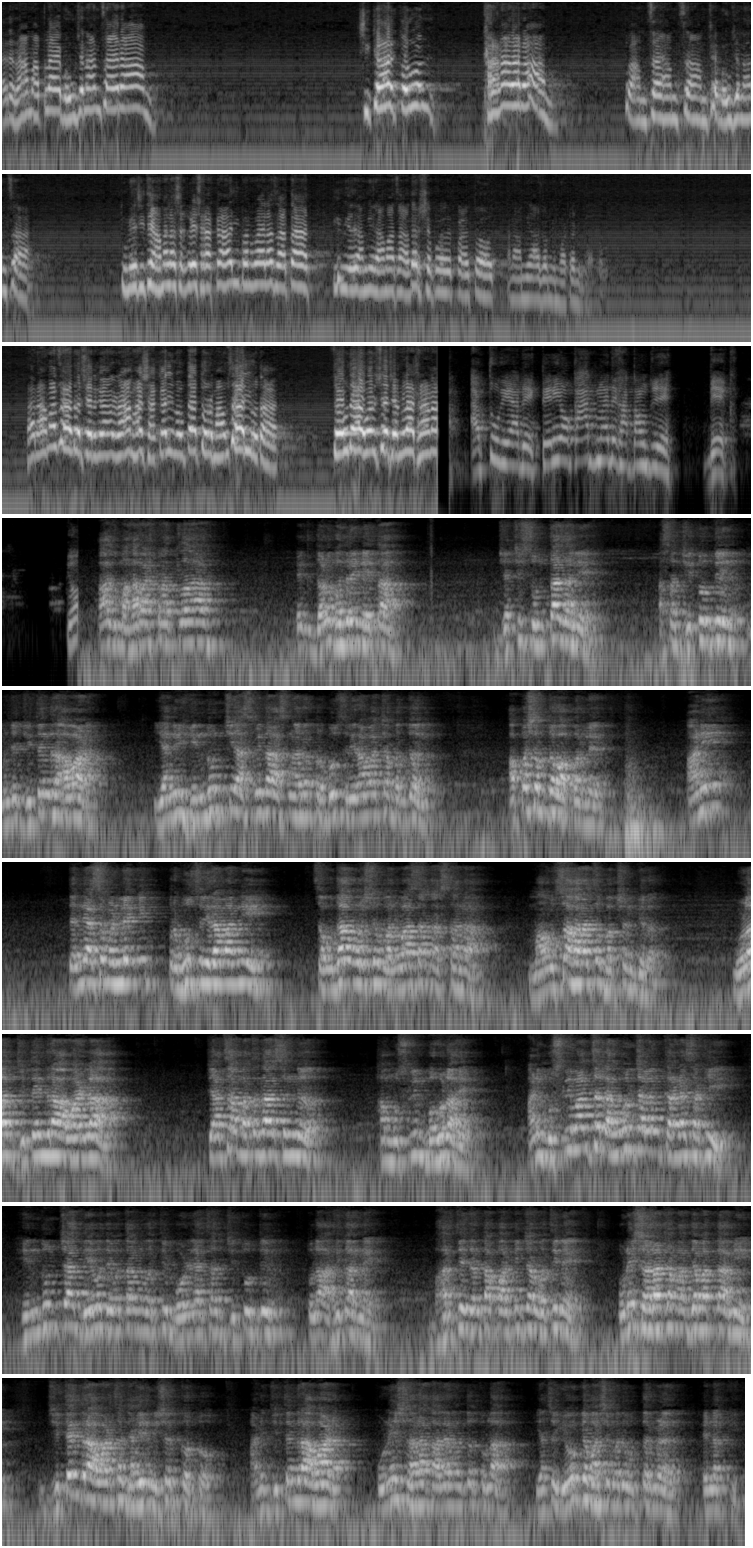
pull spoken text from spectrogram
अरे राम आपला आहे बहुजनांचा आहे राम. शिकार करून खाणारा राम. तो आमचा आहे आमचा आमच्या बहुजनांचा. तुम्ही जिथे आम्हाला सगळे शाकाहारी बनवायला जातात की मी- आम्ही रामाचा आदर्श पाळतो आहोत आणि आम्ही आज आम्ही मटण खातो. हा रामाचा आदर्श राम हा शाकाहारी नव्हता तो मांसाहारी होता. चौदा वर्ष जंगलात राहणार तू गया देख तेरी औकात मैं दिखाता हूँ तुझे. देख. आज महाराष्ट्रातला एक दळभद्री नेता ज्याची सुलता झाली आहे. असं जितुद्दीन म्हणजे जितेंद्र आव्हाड यांनी हिंदूंची अस्मिता असणारं प्रभू श्रीरामाच्या बद्दल अपशब्द वापरलेत. आणि त्यांनी असं म्हणले की प्रभू श्रीरामांनी चौदा वर्ष वनवासात असताना मांसाहाराचं भक्षण केलं. मुळात जितेंद्र आव्हाडला त्याचा मतदारसंघ हा मुस्लिम बहुल आहे. आणि मुस्लिमांचं लागून चालन करण्यासाठी हिंदूंच्या देवदेवतांवरती बोलण्याचा जितुद्दीन तुला अधिकार नाही. भारतीय जनता पार्टीच्या वतीने पुणे शहराच्या माध्यमातून आम्ही जितेंद्र आव्हाडचा जाहीर निषेध करतो. आणि जितेंद्र आव्हाड पुणे शहरात आल्यानंतर तुला याचं योग्य भाषेमध्ये उत्तर मिळेल हे नक्की.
